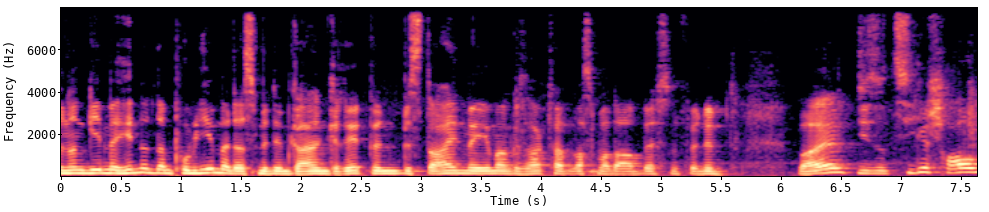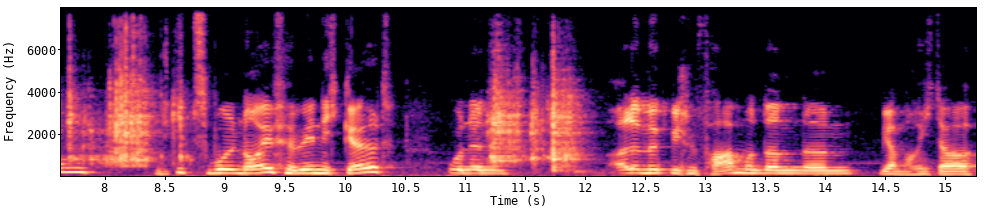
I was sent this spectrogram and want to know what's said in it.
Und dann gehen wir hin und dann polieren wir das mit dem geilen Gerät, wenn bis dahin mir jemand gesagt hat, was man da am besten für nimmt. Weil diese Zielschrauben, die gibt es wohl neu für wenig Geld und in alle möglichen Farben und dann ähm, ja, mache ich da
